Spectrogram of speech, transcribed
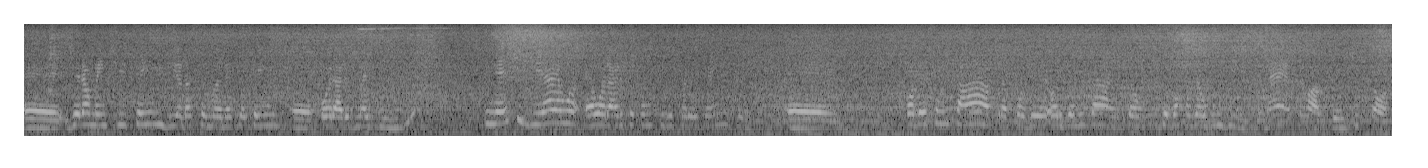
é geralmente tem um dia da semana que eu tenho é, horários mais livres, e nesse dia é o, é o, horário que eu consigo, por exemplo, é, poder sentar para poder organizar. Então, se eu vou fazer algum vídeo, né, sei lá, pelo TikTok,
